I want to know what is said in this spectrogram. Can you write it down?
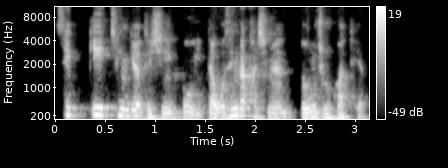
새끼 챙겨 드시고 있다고 생각하시면 너무 좋을 것 같아요.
